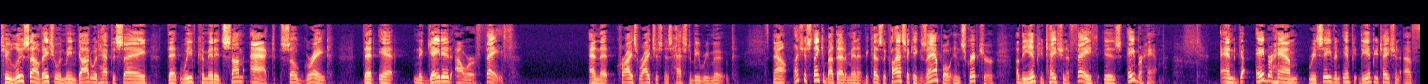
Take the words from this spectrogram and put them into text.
To lose salvation would mean God would have to say that we've committed some act so great that it negated our faith and that Christ's righteousness has to be removed. Now, let's just think about that a minute because the classic example in scripture of the imputation of faith is Abraham. And Abraham received impu- the imputation of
